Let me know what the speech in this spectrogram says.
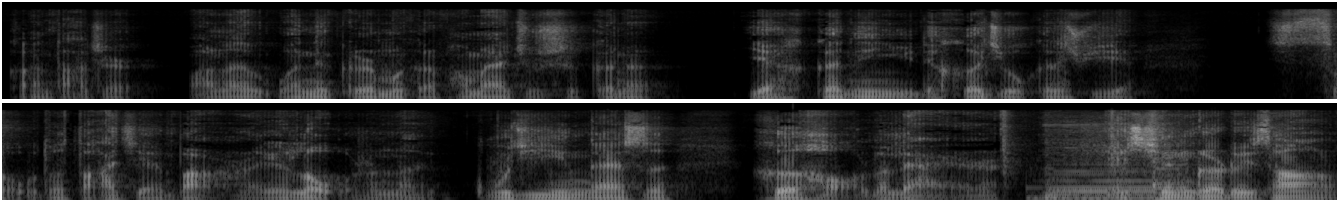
看打字儿。完了，我那哥们搁旁边就是搁那也跟那女的喝酒，跟徐姐手都搭肩膀上也搂上了，估计应该是喝好了，俩人也情歌对唱了。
